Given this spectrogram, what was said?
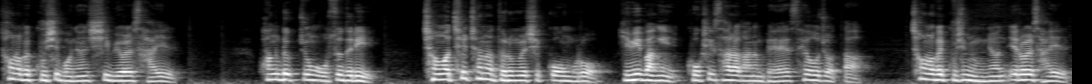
1595년 12월 4일 황득중 오수들이 청어 7천여 드름을 싣고 오므로 김희방이 곡식 사러 가는 배에 세워주었다. 1596년 1월 4일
